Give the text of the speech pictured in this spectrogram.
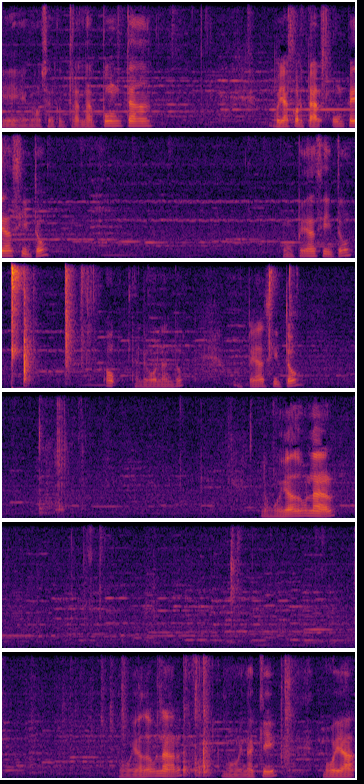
Eh, vamos a encontrar la punta. Voy a cortar un pedacito. Un pedacito. Oh sale volando. Un pedacito. Lo voy a doblar voy a doblar como ven aquí voy a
